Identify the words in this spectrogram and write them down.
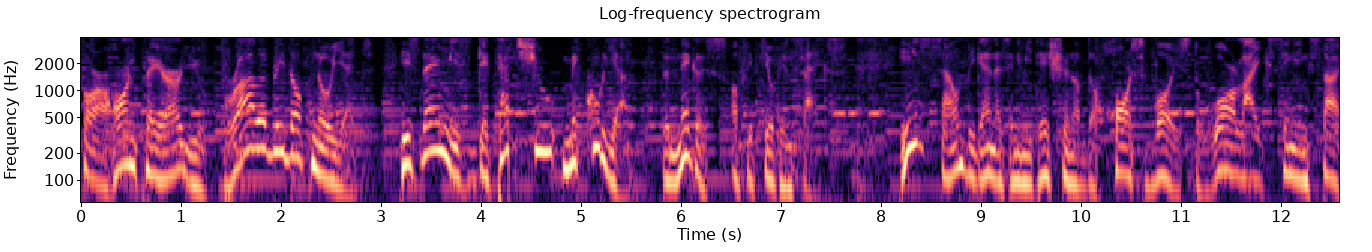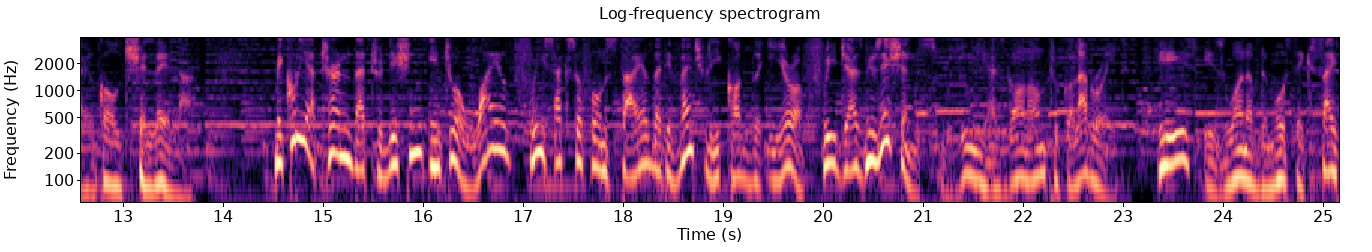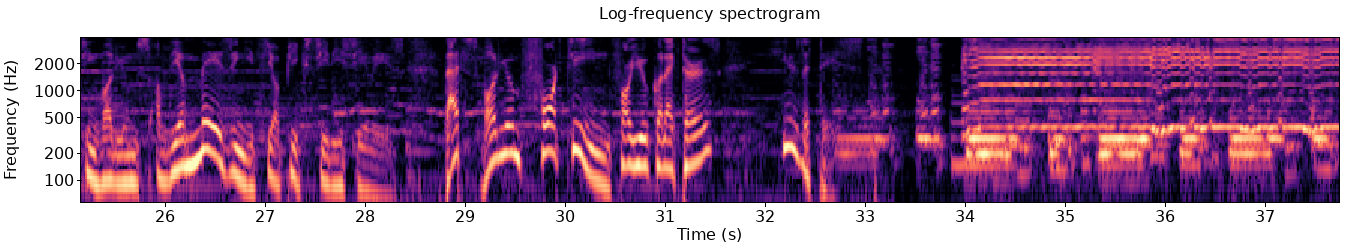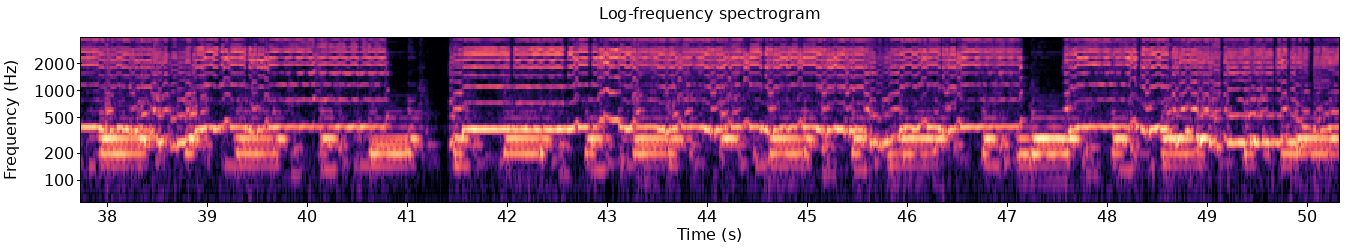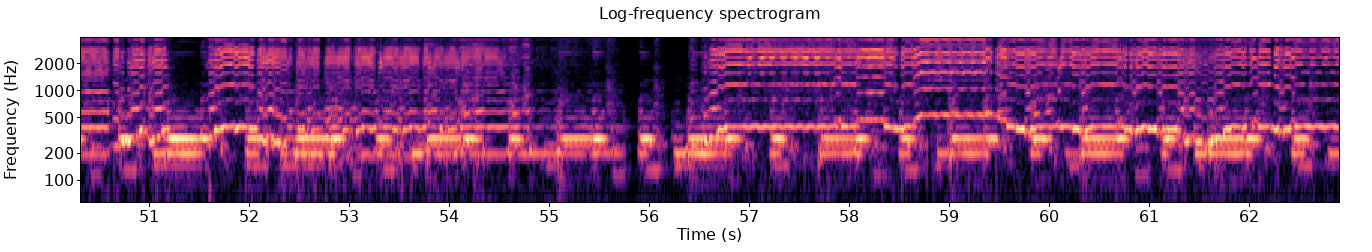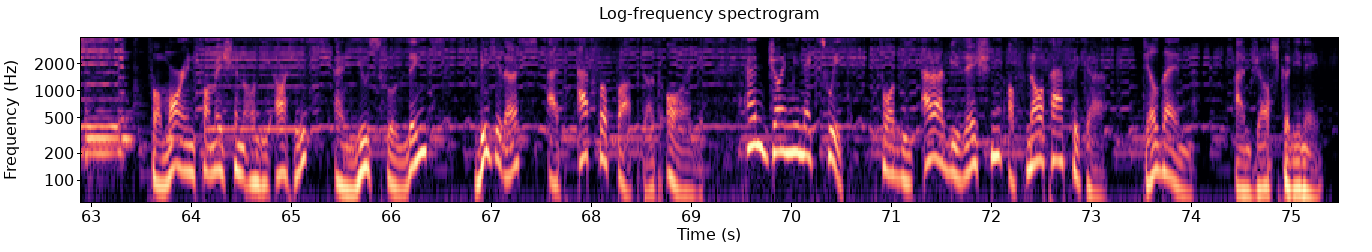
For a horn player you probably don't know yet. His name is Getachew Mekuria, the Negus of Ethiopian sax. His sound began as an imitation of the hoarse voiced, warlike singing style called Shelela. Mekuria turned that tradition into a wild free saxophone style that eventually caught the ear of free jazz musicians, with whom he has gone on to collaborate. His is one of the most exciting volumes of the amazing Éthiopiques CD series. That's volume 14 for you collectors. Here's a taste. For more information on the artists and useful links, visit us at afropop.org. And join me next week for the Arabization of North Africa. Till then, I'm Georges Collinet.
